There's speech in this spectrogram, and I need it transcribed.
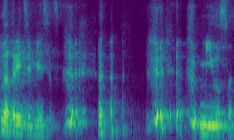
на третий месяц минуса.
